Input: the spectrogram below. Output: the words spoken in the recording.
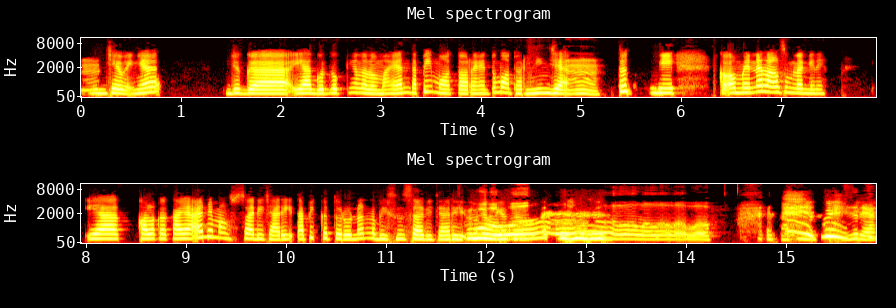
dan ceweknya juga ya good looking lah lumayan tapi motornya itu motor ninja Mm-mm. terus di komennya langsung bilang gini ya kalau kekayaan emang susah dicari tapi keturunan lebih susah dicari Wow, sih? wow, wow, wow, wow, wow. Eh, tapi jujur ya,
